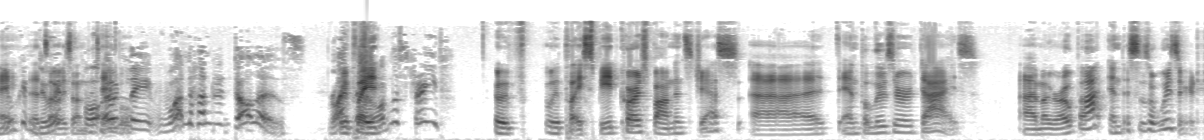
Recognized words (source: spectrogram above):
hey, you can that's do it always on the for table. only one hundred dollars, right played- there on the street. We we play speed correspondence chess, uh, and the loser dies. I'm a robot, and this is a wizard.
